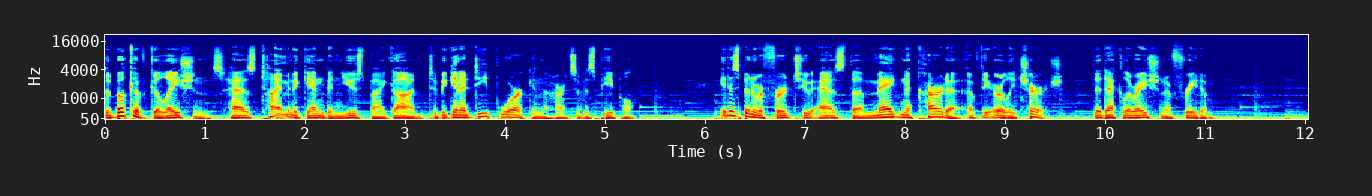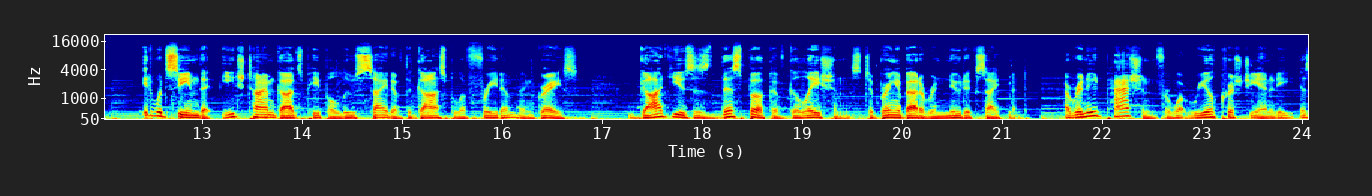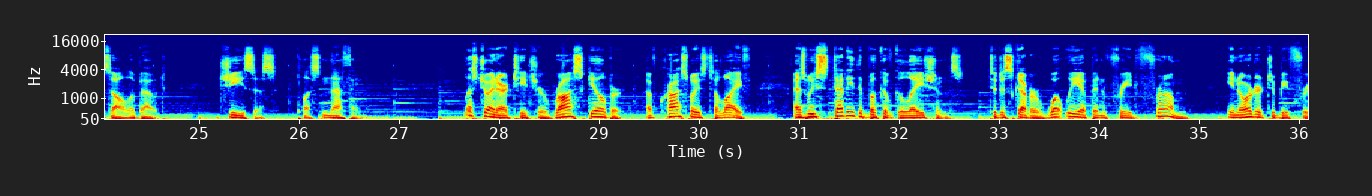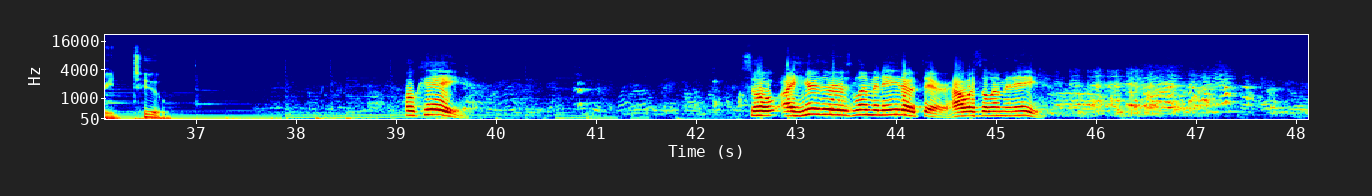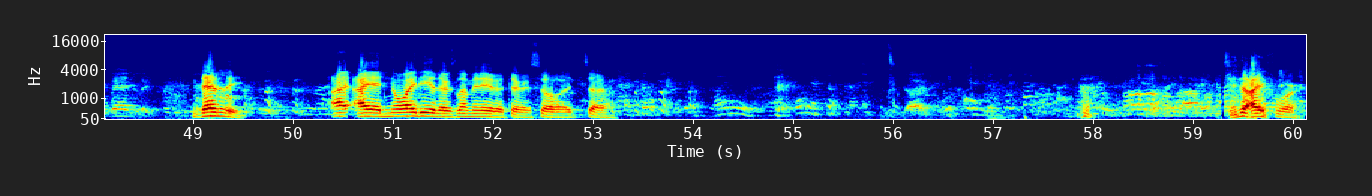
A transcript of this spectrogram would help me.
The book of Galatians has time and again been used by God to begin a deep work in the hearts of his people. It has been referred to as the Magna Carta of the early church, the Declaration of Freedom. It would seem that each time God's people lose sight of the gospel of freedom and grace, God uses this book of Galatians to bring about a renewed excitement, a renewed passion for what real Christianity is all about Jesus plus nothing. Let's join our teacher, Ross Gilbert of Crossways to Life, as we study the book of Galatians to discover what we have been freed from in order to be freed to. Okay. So I hear there is lemonade out there. How is the lemonade? Deadly. Deadly. I, I had no idea there's lemonade out there, so it. Uh, to die for.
